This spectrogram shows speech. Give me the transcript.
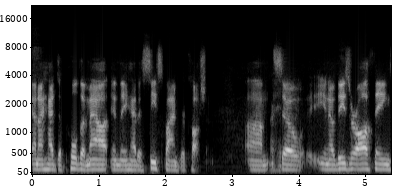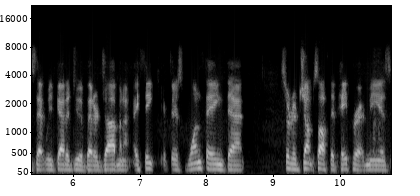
and I had to pull them out and they had a C-spine precaution. Um, right. So, you know, these are all things that we've got to do a better job. And I think if there's one thing that sort of jumps off the paper at me is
